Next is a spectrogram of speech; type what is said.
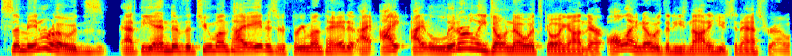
some inroads at the end of the two month hiatus or three month hiatus. I, I I literally don't know what's going on there. All I know is that he's not a Houston Astro,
